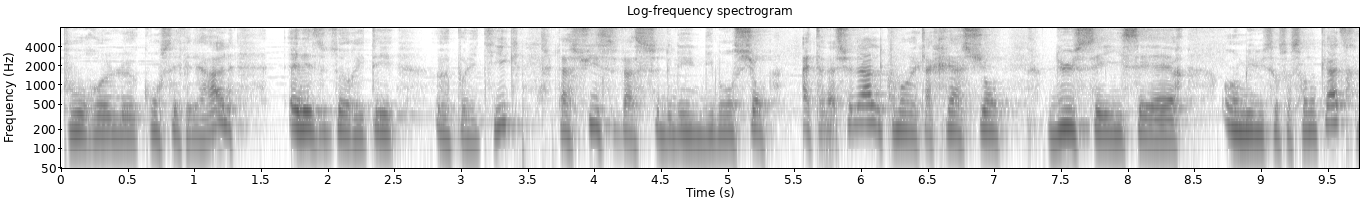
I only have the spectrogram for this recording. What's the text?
pour le Conseil fédéral et les autorités euh, politiques. La Suisse va se donner une dimension internationale, comme avec la création du CICR en 1864,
